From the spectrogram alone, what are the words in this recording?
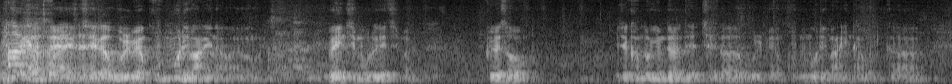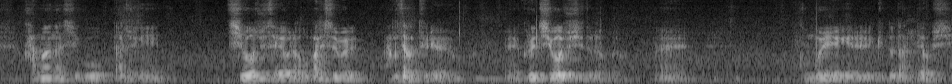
편하게 제가, 네. 제가 울면 콧물이 많이 나와요. 왠지 모르겠지만 그래서 이제 감독님들한테 제가 울면 콧물이 많이 나오니까 감안하시고 나중에 지워주세요라고 말씀을 항상 드려요. 네, 그리고 지워주시더라고요. 네. 콧물 얘기를 이렇게 또 난데없이.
